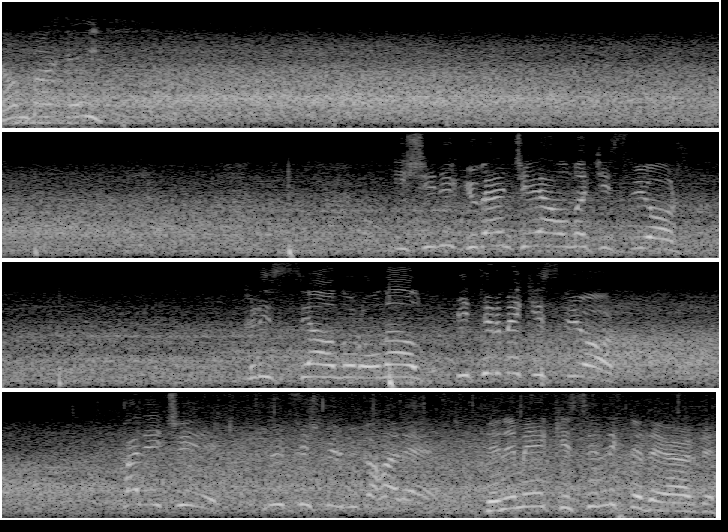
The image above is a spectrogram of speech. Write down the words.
number 8. İşini güvenceye almak istiyor. Cristiano Ronaldo bitirmek istiyor. Kaleci müthiş bir müdahale. Denemeye kesinlikle değerdi.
